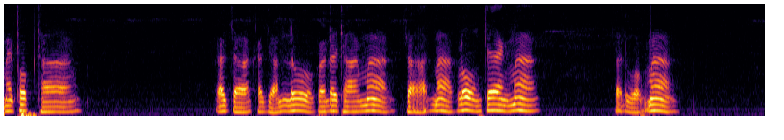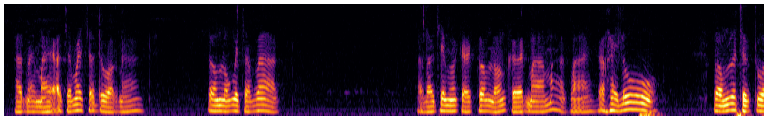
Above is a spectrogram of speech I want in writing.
ไม่พบทาง ก็จะขยันโลกก็ได้ทางมากสะอาดมาก โล่งแจ้งมาก สะดวกมากอาจใหม่ๆอาจจะไม่สะดวกนะลมหลงก็จะมาก อะไรที่มันเกิดความหลงเกิดมามากมายก็ให้รู้ความรู้สึกตัว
